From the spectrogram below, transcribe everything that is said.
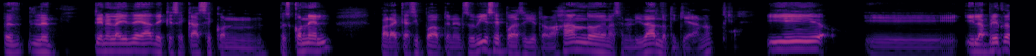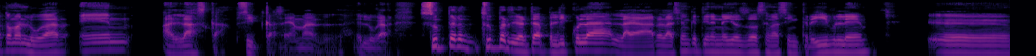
pues le tiene la idea de que se case con, pues, con él para que así pueda obtener su visa y pueda seguir trabajando, de nacionalidad, lo que quiera, ¿no? Y, y, y la película toma lugar en Alaska, Sitka se llama el, el lugar. Súper, súper divertida película, la relación que tienen ellos dos se me hace increíble. Eh,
